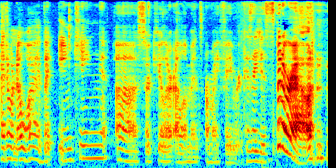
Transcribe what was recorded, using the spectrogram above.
I don't know why, but inking uh, circular elements are my favorite because they just spin around.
